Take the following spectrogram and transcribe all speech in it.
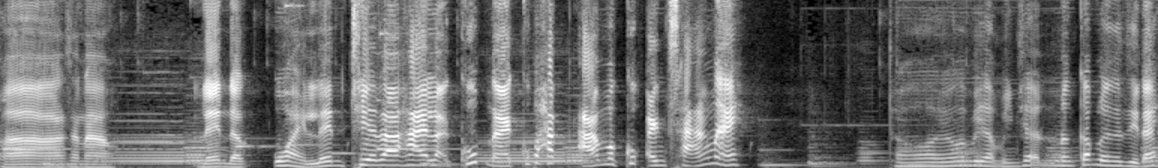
à, sao nào. Lên được ui lên chia ra hai loại cúp này cúp hắc ám và cúp ánh sáng này trời ơi bây giờ mình sẽ nâng cấp lên cái gì đây?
